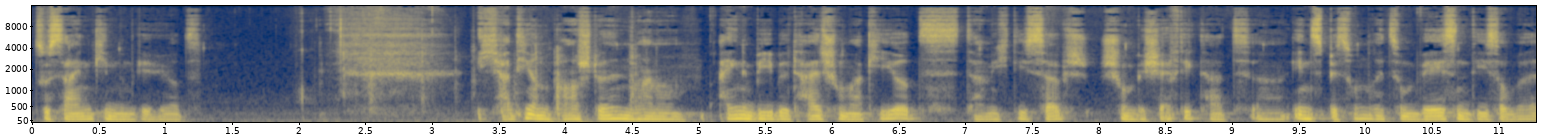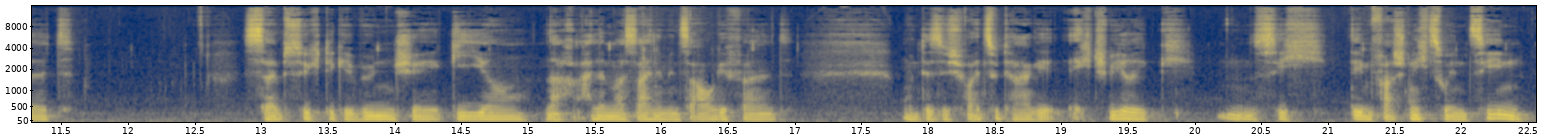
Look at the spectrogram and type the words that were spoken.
zu seinen Kindern gehört. Ich hatte hier ein paar Stellen meiner eigenen Bibel teils schon markiert, da mich dies selbst schon beschäftigt hat, äh, insbesondere zum Wesen dieser Welt. Selbstsüchtige Wünsche, Gier, nach allem, was einem ins Auge fällt. Und es ist heutzutage echt schwierig, sich dem fast nicht zu entziehen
